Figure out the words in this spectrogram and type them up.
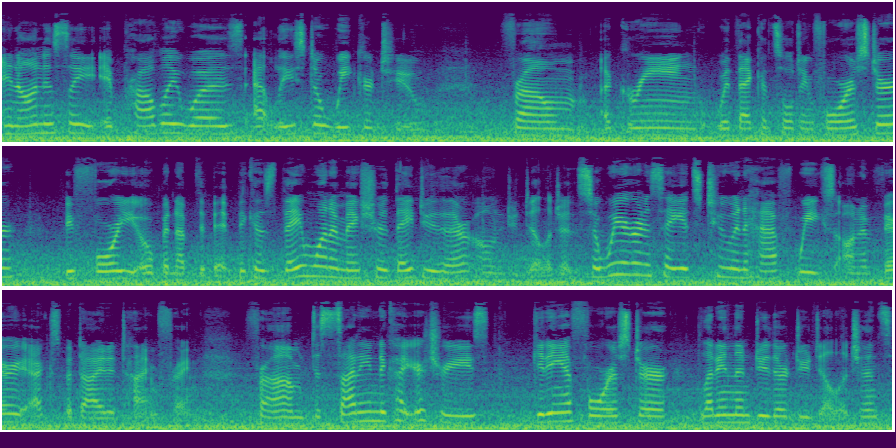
And honestly, it probably was at least a week or two from agreeing with that consulting forester before you open up the bid because they want to make sure they do their own due diligence. So we are going to say it's two and a half weeks on a very expedited time frame from deciding to cut your trees getting a forester, letting them do their due diligence,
